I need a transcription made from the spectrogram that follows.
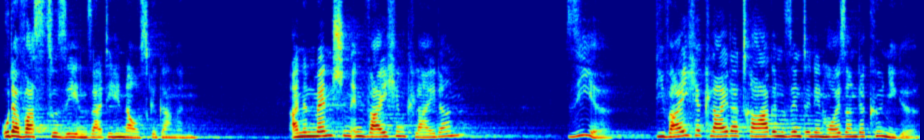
Oder was zu sehen seid ihr hinausgegangen? Einen Menschen in weichen Kleidern? Siehe, die weiche Kleider tragen, sind in den Häusern der Könige.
